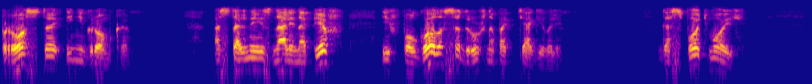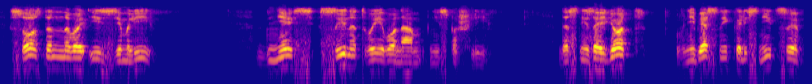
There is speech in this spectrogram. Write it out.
просто и негромко. Остальные знали напев и в полголоса дружно подтягивали. «Господь мой, созданного из земли, днесь Сына Твоего нам не спошли, да снизойдет в небесной колеснице,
